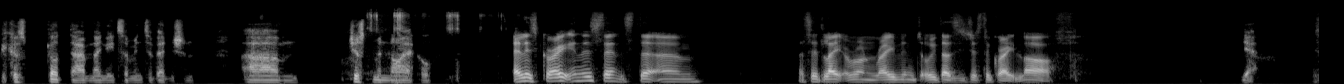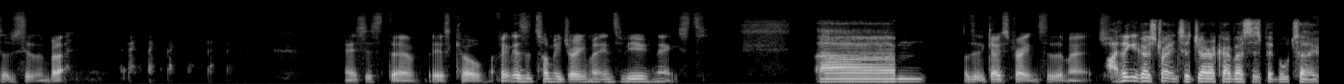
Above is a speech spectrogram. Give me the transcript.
because goddamn, they need some intervention. Um, just maniacal. And it's great in the sense that um, I said later on, Raven, all he does is just a great laugh. Yeah. He sort of just sits there and be like, and it's just, uh, it's cool. I think there's a Tommy Dreamer interview next. Um, Or does it go straight into the match? I think it goes straight into Jericho versus Pitbull 2.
